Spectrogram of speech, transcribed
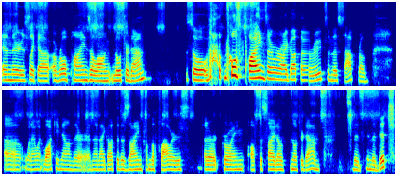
and there's like a, a row of pines along Notre Dame. So those pines are where I got the roots and the sap from uh, when I went walking down there. And then I got the design from the flowers that are growing off the side of Notre Dame the, in the ditch.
